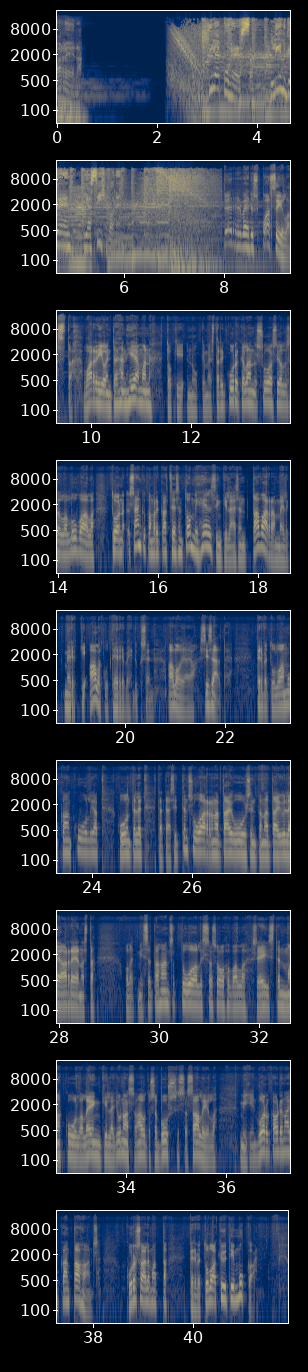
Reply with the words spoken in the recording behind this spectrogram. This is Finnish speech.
Areena. Ylepuheessa Lindgren ja Sihvonen. Tervehdys Pasilasta. Varjoin tähän hieman, toki nukkemestari Kurkelan suosiollisella luvalla, tuon sänkykamarikatseisen Tommi Helsinkiläisen tavaramerkki alkutervehdyksen aloja ja sisältöjä. Tervetuloa mukaan kuulijat. Kuuntelet tätä sitten suorana tai uusintana tai Yle Areenasta. Olet missä tahansa tuolissa, sohvalla, seisten, makuulla, lenkillä, junassa, autossa, bussissa, salilla, mihin vuorokauden aikaan tahansa. Kursailematta, tervetuloa kyytiin mukaan.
